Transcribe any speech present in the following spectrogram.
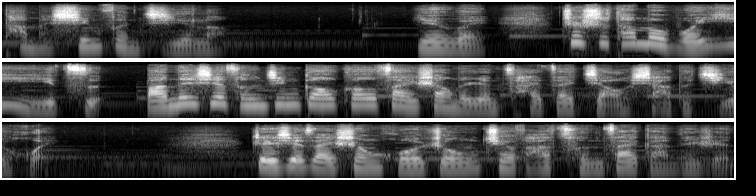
他们兴奋极了。因为这是他们唯一一次把那些曾经高高在上的人踩在脚下的机会。这些在生活中缺乏存在感的人，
